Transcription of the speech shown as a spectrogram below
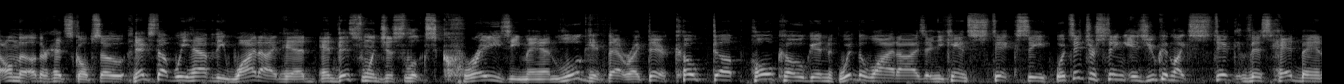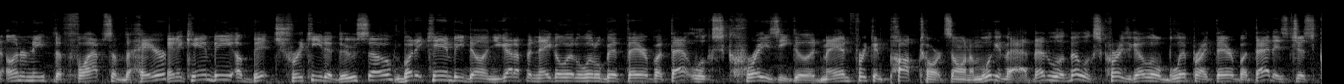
on the other head sculpt. So next up, we have the wide-eyed head, and this one just looks crazy, man. Look at that right there. Coked up Hulk Hogan with the wide eyes, and you can stick, see, what's interesting is you can like stick this headband underneath the flaps of the hair, and it can be a bit tricky to do so, but it can be done. You got to finagle it a little bit there, but that looks crazy good, man. Freaking Pop-Tarts on them. Look at that. That, lo that looks crazy. Got a little blip right there, but that is just...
